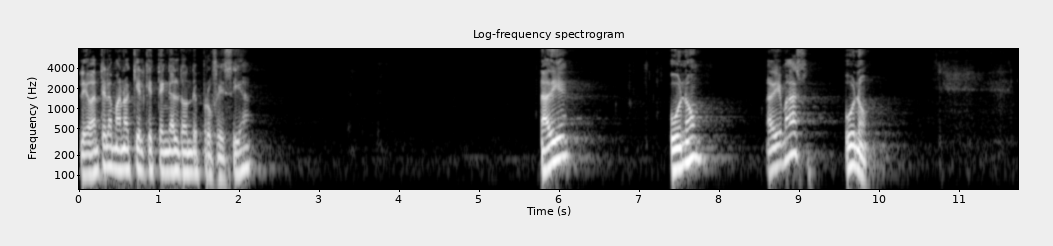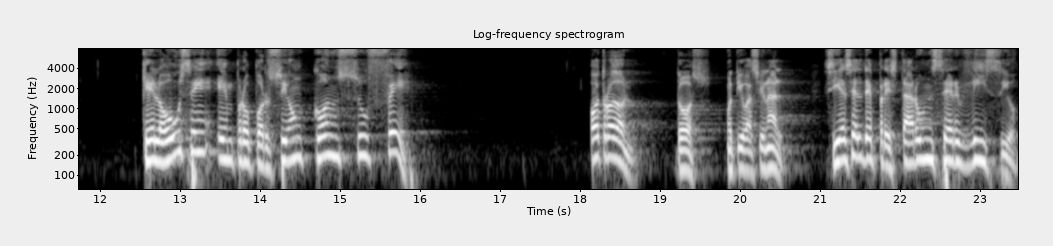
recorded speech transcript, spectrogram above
levante la mano aquí el que tenga el don de profecía. ¿Nadie? ¿Uno? ¿Nadie más? Uno. Que lo use en proporción con su fe. Otro don. Dos. Motivacional. Si es el de prestar un servicio,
